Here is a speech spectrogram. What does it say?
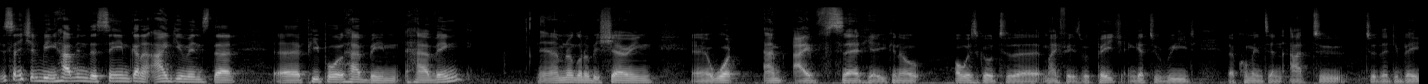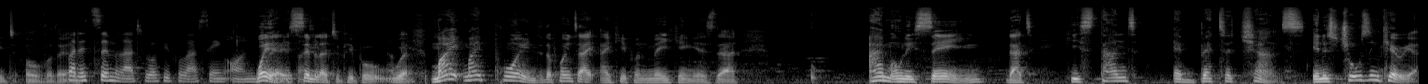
essentially been having the same kind of arguments that uh, people have been having, and I'm not going to be sharing uh, what I'm, I've said here. You can al- always go to the, my Facebook page and get to read the comment and add to, to the debate over there. But it's similar to what people are saying on. Well, yeah, it's similar to people. Okay. my my point, the point I, I keep on making is that I'm only saying that he stands a better chance in his chosen career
